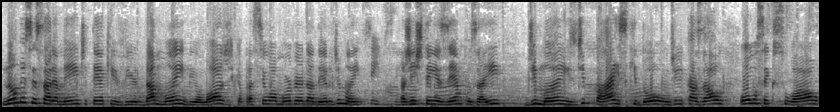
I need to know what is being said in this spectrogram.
não necessariamente tenha que vir da mãe biológica para ser o amor verdadeiro de mãe. Sim, A gente tem exemplos aí de mães, de pais que doam, de casal homossexual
